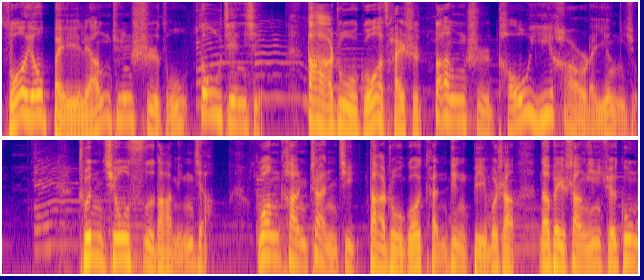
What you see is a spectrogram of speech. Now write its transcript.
所有北凉军士卒都坚信，大柱国才是当世头一号的英雄。春秋四大名将，光看战绩，大柱国肯定比不上那被上阴学宫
